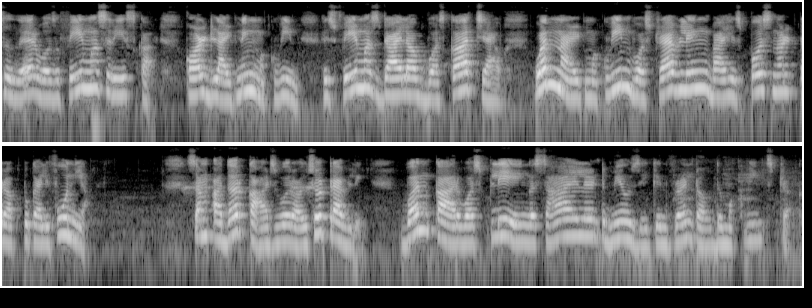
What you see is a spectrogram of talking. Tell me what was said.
there was a famous race car called Lightning McQueen. His famous dialogue was Ka-chow. One night McQueen was traveling by his personal truck to California. Some other cars were also traveling. One car was playing a silent music in front of the McQueen's truck.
